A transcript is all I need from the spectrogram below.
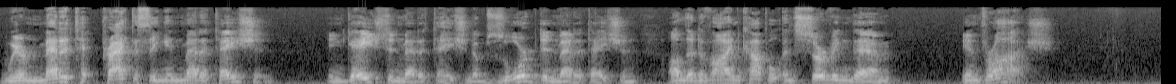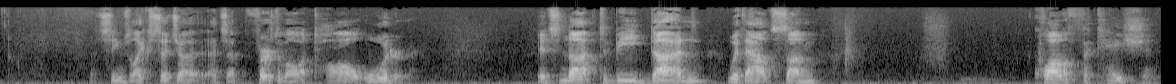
we're medita- practicing in meditation, engaged in meditation, absorbed in meditation on the divine couple and serving them in Vraj. Seems like such a, that's a, first of all, a tall order. It's not to be done without some qualification.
